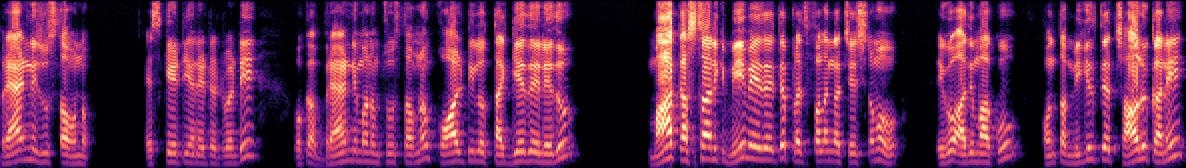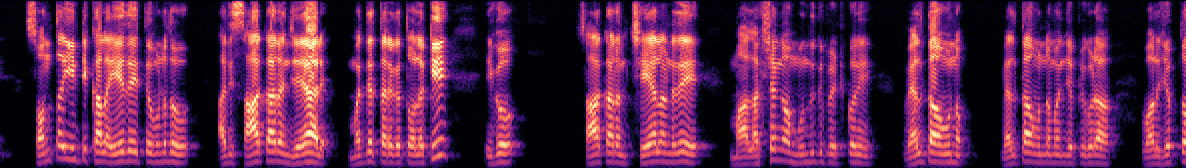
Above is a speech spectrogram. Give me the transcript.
బ్రాండ్ని చూస్తూ చూస్తా ఉన్నాం. ఎస్కేటి అనేటటువంటి ఒక బ్రాండ్ని మనం చూస్తా ఉన్నాం. క్వాలిటీలో తగ్గేదే లేదు. మా కష్టానికి మేము ఏదైతే ప్రతిఫలంగా చేసినామో ఇగో అది మాకు కొంత మిగిలితే చాలు. కానీ సొంత ఇంటి కళ ఏదైతే ఉన్నదో అది సాకారం చేయాలి. మధ్య తరగతి వాళ్ళకి ఇగో సాకారం చేయాలన్నదే మా లక్ష్యంగా ముందుకు పెట్టుకొని వెళ్తా ఉన్నాం. వెళ్తా ఉన్నామని చెప్పి కూడా వాళ్ళు చెప్తా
